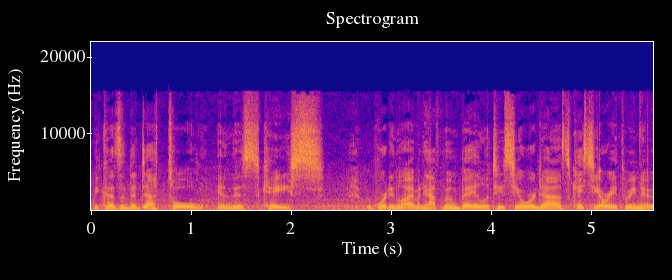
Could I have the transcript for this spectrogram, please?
because of the death toll in this case. Reporting live in Half Moon Bay, Leticia Ordaz, KCRA 3 News.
